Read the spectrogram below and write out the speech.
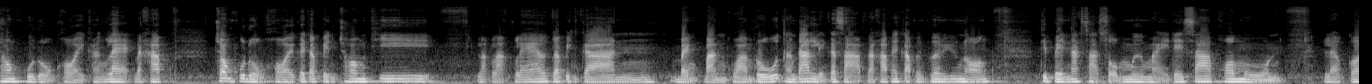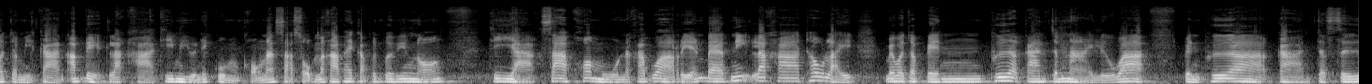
ช่องครูโด่งคอยครั้งแรกนะครับ ช่องครูโด่งคอยก็จะเป็นช่องที่ หลักๆ แล้วจะเป็นการแบ่งปันความรู้ทางด้านเหรียญกระสาบนะครับ ให้กับเพื่อนๆพี่น้องที่เป็นนักสะสมมือใหม่ได้ทราบข้อมูล แล้วก็จะมีการอัปเดตราคาที่มีอยู่ในกลุ่มของนักสะสมนะครับ ให้กับเพื่อนๆพี่น้อง ที่อยากทราบข้อมูลนะครับ ว่าเหรียญแบบนี้ราคาเท่าไหร่ ไม่ว่าจะเป็นเพื่อการจำหน่ายหรือว่าเป็นเพื่อการจะซื้อ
